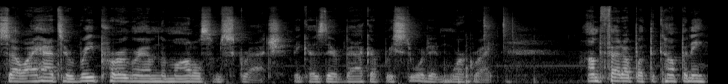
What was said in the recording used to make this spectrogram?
So I had to reprogram the models from scratch because their backup restore didn't work right. I'm fed up with the company,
